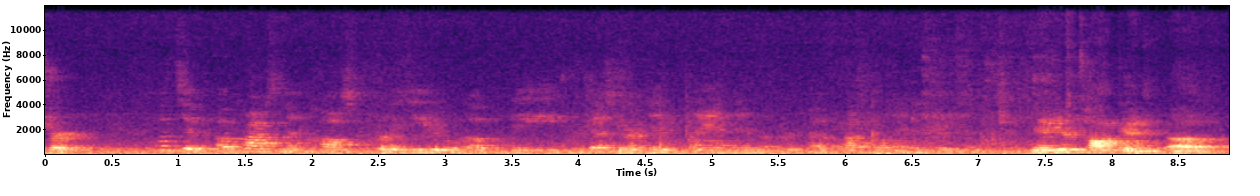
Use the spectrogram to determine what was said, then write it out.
Sure. What's the approximate cost per you of the progesterone implant and the uh, prostaglandin treatments? Yeah, ewe're talking, uh,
